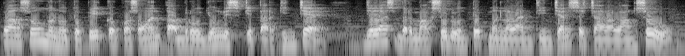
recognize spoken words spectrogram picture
langsung menutupi kekosongan tak berujung di sekitar Kincen jelas bermaksud untuk menelan Kincen secara langsung.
